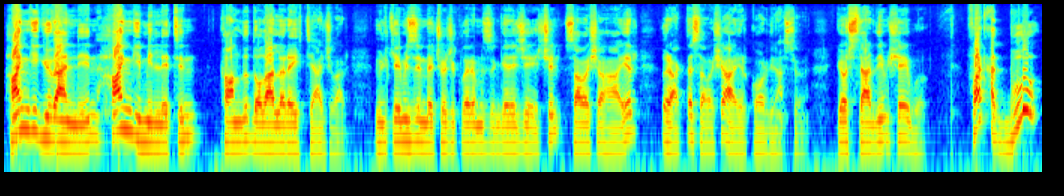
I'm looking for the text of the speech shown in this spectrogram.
hangi güvenliğin, hangi milletin kanlı dolarlara ihtiyacı var. Ülkemizin ve çocuklarımızın geleceği için savaşa hayır, Irak'ta savaşa hayır koordinasyonu. Gösterdiğim şey bu. Fakat bu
